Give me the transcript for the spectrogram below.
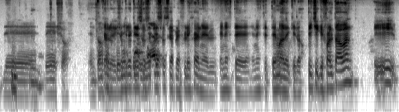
de, de ellos. Entonces, Claro, y yo creo que eso, eso se refleja en, el, en, este, en este tema de que los pichis que faltaban, y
